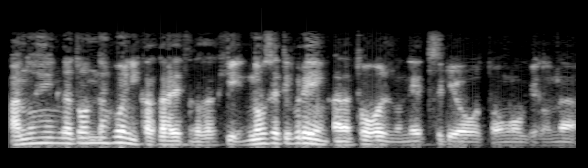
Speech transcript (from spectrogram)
あの辺がどんな風に書かれてたかき載せてくれへんかな、当時の熱量と思うけどな。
